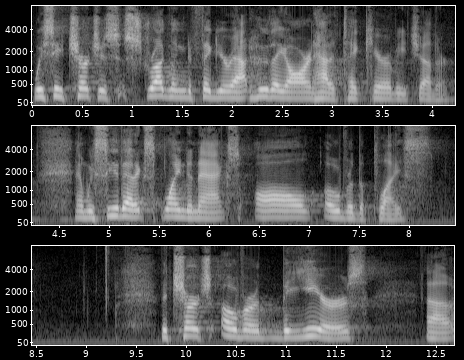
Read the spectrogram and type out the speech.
we see churches struggling to figure out who they are and how to take care of each other. And we see that explained in Acts all over the place. The church, over the years, uh,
